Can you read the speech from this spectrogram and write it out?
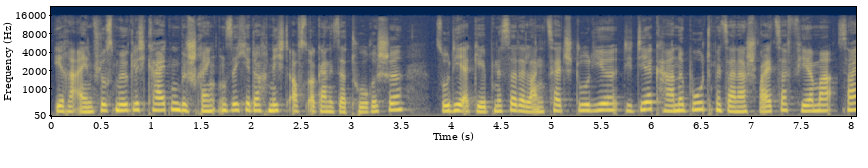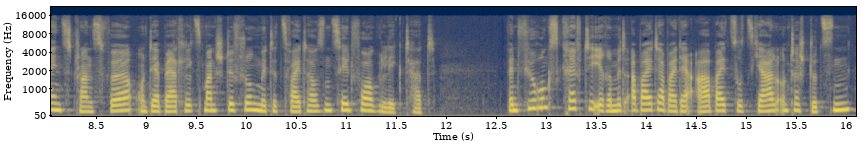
Ihre Einflussmöglichkeiten beschränken sich jedoch nicht aufs Organisatorische, so die Ergebnisse der Langzeitstudie, die Dirk Hanebuth mit seiner Schweizer Firma Science Transfer und der Bertelsmann Stiftung Mitte 2010 vorgelegt hat. Wenn Führungskräfte ihre Mitarbeiter bei der Arbeit sozial unterstützen,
